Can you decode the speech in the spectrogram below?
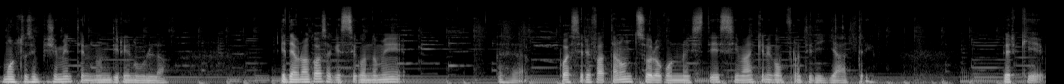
molto semplicemente non dire nulla. Ed è una cosa che secondo me eh, può essere fatta non solo con noi stessi ma anche nei confronti degli altri. Perché?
